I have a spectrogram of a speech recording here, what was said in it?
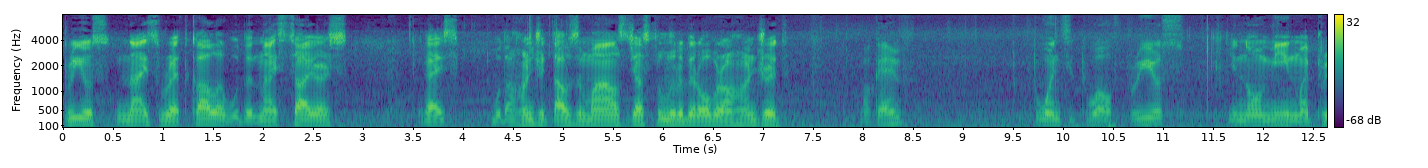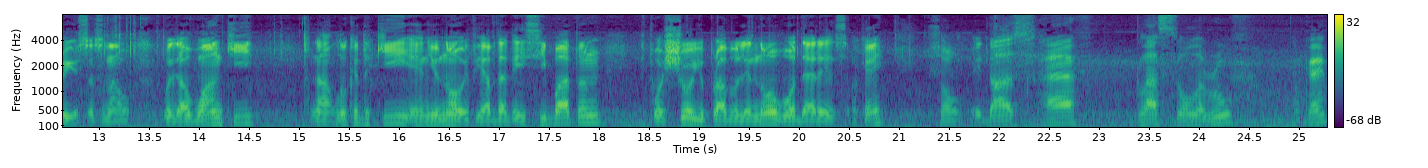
Prius, nice red color with the nice tires. Guys, with a hundred thousand miles just a little bit over a hundred okay? 2012 Prius you know me and my Priuses. Now we got one key. Now look at the key and you know if you have that AC button for sure you probably know what that is okay? So it does have glass solar roof okay?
